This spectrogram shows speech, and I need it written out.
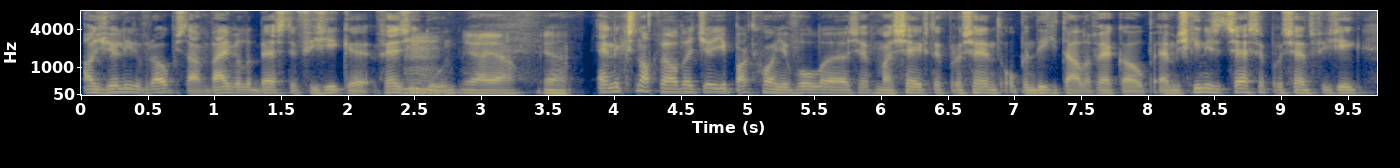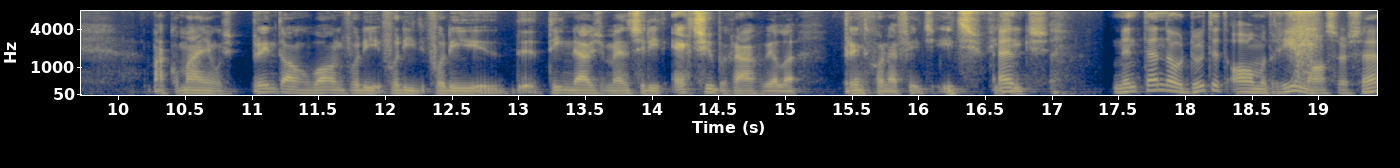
als jullie ervoor openstaan, wij willen best de fysieke versie Mm, doen. Ja, ja, ja. En ik snap wel dat je, je pakt gewoon je volle, zeg maar 70% op een digitale verkoop. En misschien is het 60% fysiek. Maar kom maar jongens, print dan gewoon voor die, voor die, voor die de 10.000 mensen die het echt super graag willen. Print gewoon even iets, iets fysieks. Nintendo doet dit al met remasters, hè?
